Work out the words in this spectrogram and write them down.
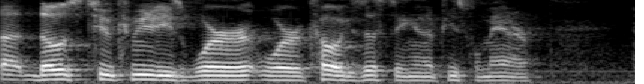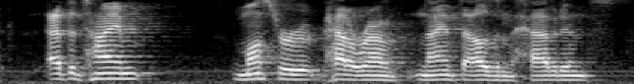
uh, those two communities were, were coexisting in a peaceful manner. At the time, Munster had around 9,000 inhabitants,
